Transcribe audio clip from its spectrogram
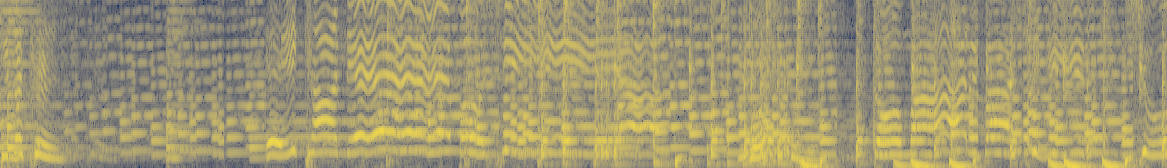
ঠিক আছে। এইখানে বসি। বলছো তুমি? তোমার বাসির সুর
